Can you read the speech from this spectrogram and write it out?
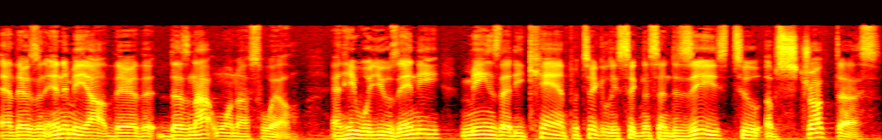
and there's an enemy out there that does not want us well. And he will use any means that he can, particularly sickness and disease, to obstruct us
